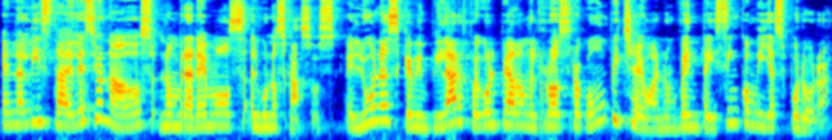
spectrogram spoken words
En la lista de lesionados nombraremos algunos casos. El lunes, Kevin Pilar fue golpeado en el rostro con un picheo a 95 millas por hora.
